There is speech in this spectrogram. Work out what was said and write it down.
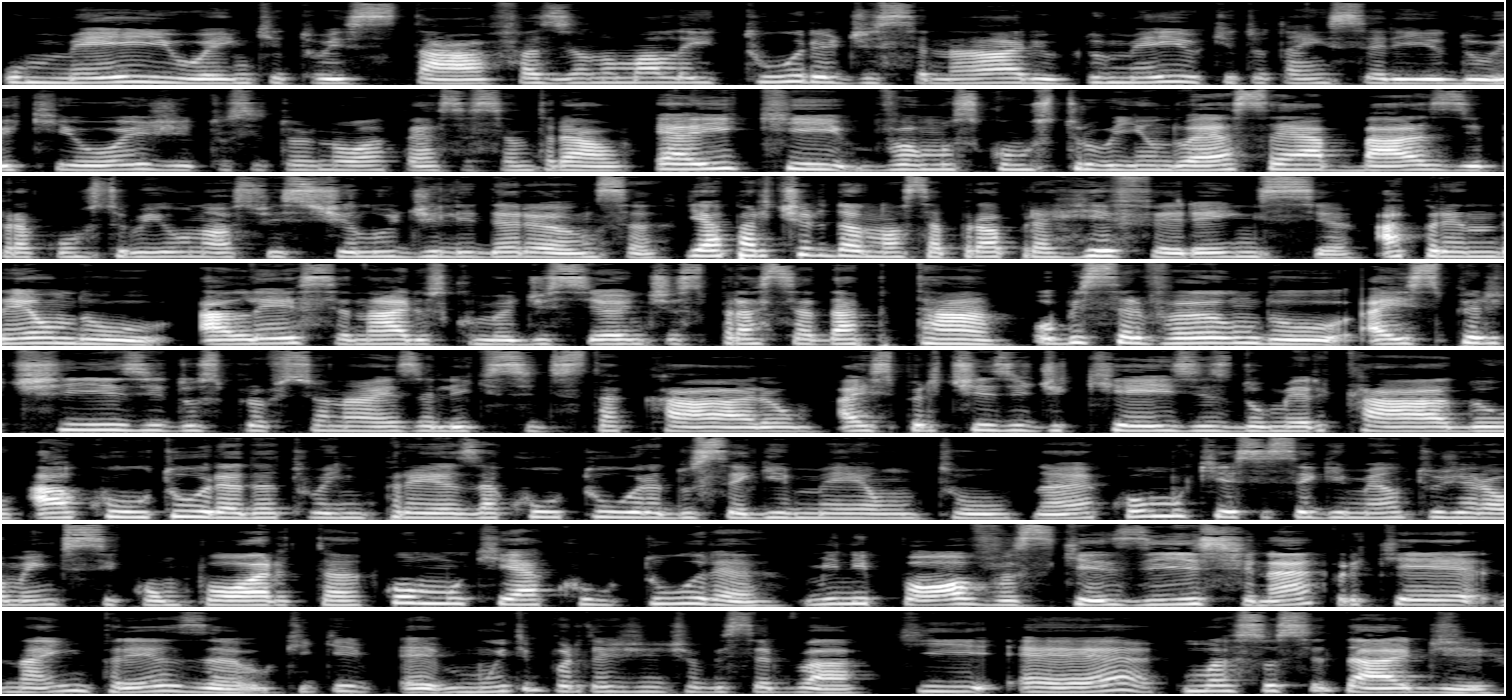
o meio em que tu está fazendo fazendo uma leitura de cenário do meio que tu tá inserido e que hoje tu se tornou a peça central. É aí que vamos construindo, essa é a base para construir o nosso estilo de liderança. E a partir da nossa própria referência, aprendendo a ler cenários, como eu disse antes, para se adaptar, observando a expertise dos profissionais ali que se destacaram, a expertise de cases do mercado, a cultura da tua empresa, a cultura do segmento, né? Como que esse segmento geralmente se comporta, como que é a cultura mini povos que existe, né? Porque na empresa, o que, que é muito importante a gente observar que é uma sociedade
